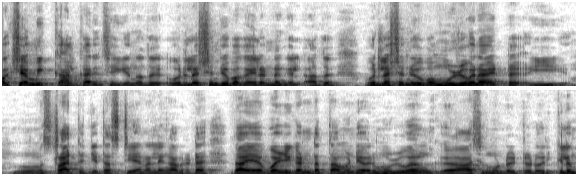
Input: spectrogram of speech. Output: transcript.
പക്ഷേ മിക്ക ആൾക്കാരും ചെയ്യുന്നത് ഒരു ലക്ഷം രൂപ കയ്യിലുണ്ടെങ്കിൽ അത് ഒരു ലക്ഷം രൂപ മുഴുവനായിട്ട് ഈ സ്ട്രാറ്റജി ടെസ്റ്റ് ചെയ്യാൻ അല്ലെങ്കിൽ അവരുടെ ഇതായ വഴി കണ്ടെത്താൻ വേണ്ടി അവർ മുഴുവൻ ആശം കൊണ്ടുപോയിട്ടുണ്ട്. ഒരിക്കലും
